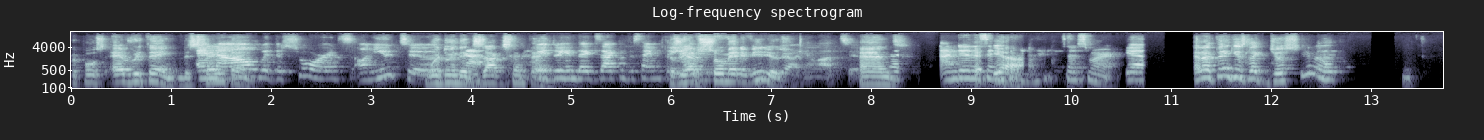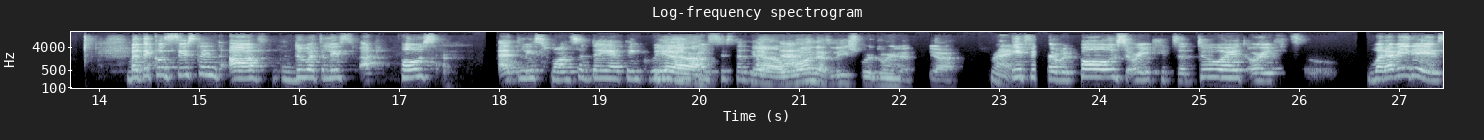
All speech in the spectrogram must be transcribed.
we post everything the same and now thing. with the shorts on YouTube, we're doing the yeah. exact same thing. We're doing the exactly the same thing because we have so many videos. A lot too. And I'm doing the same yeah. thing. So smart. Yeah. And I think it's like just you know. But the consistent of do at least uh, post at least once a day. I think we yeah. consistent. Yeah, like one at least we're doing it. Yeah. Right. If it's a repose or if it's a do it or if it's whatever it is,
